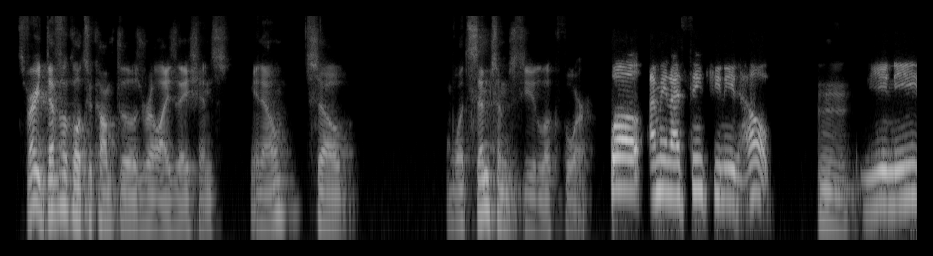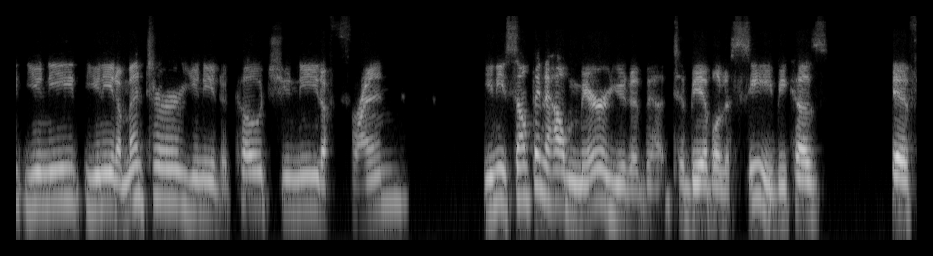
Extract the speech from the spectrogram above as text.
it's very difficult to come to those realizations, you know? So, what symptoms do you look for? Well, I mean, I think you need help. Mm. You need you need you need a mentor, you need a coach, you need a friend. You need something to help mirror you to to be able to see because if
